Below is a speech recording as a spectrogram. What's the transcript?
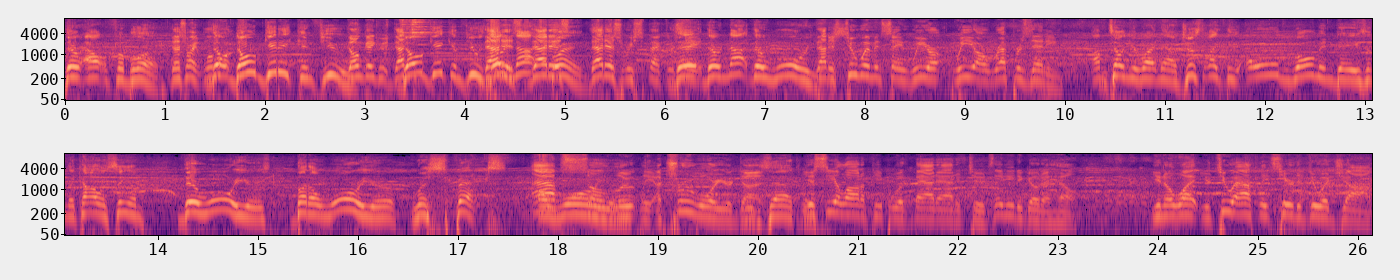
they're out for blood. That's right. Don't, don't get it confused. Don't get confused. That's- don't get confused. That they're is not that is friends. that is respect. They're they, saying they're not. They're warriors. that is two women saying we are we are representing. I'm telling you right now, just like the old Roman days in the Colosseum, they're warriors, but a warrior respects a. Absolutely, a true warrior does. Exactly. You see a lot of people with bad attitudes. They need to go to hell. You know what? You're two athletes here to do a job.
